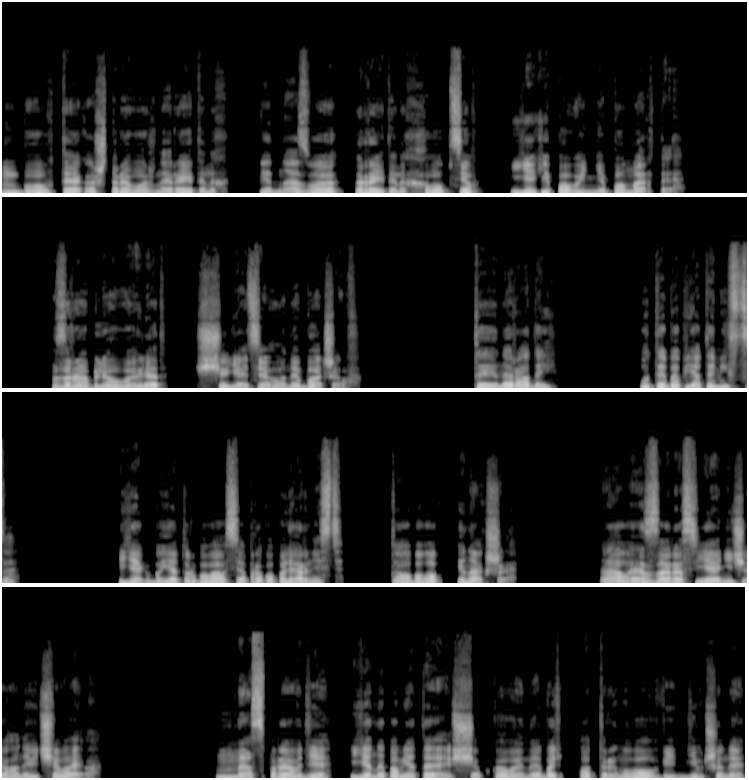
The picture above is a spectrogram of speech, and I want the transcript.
Був також тривожний рейтинг під назвою Рейтинг хлопців, які повинні померти. Зроблю вигляд, що я цього не бачив. Ти не радий? У тебе п'яте місце. Якби я турбувався про популярність, то було б інакше. Але зараз я нічого не відчуваю. Насправді, я не пам'ятаю, щоб коли-небудь отримував від дівчини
